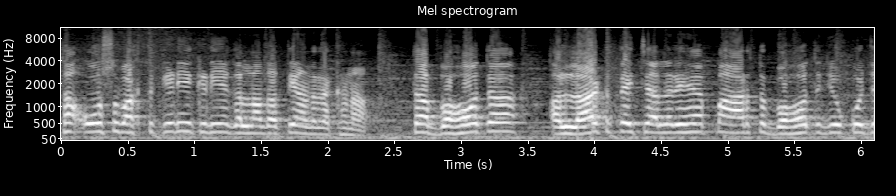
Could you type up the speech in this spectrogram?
ਤਾਂ ਉਸ ਵਕਤ ਕਿਹੜੀਆਂ-ਕਿਹੜੀਆਂ ਗੱਲਾਂ ਦਾ ਧਿਆਨ ਰੱਖਣਾ। ਤਾਂ ਬਹੁਤ ਅਲਰਟ ਤੇ ਚੱਲ ਰਿਹਾ ਹੈ। ਭਾਰਤ ਬਹੁਤ ਜੋ ਕੁਝ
